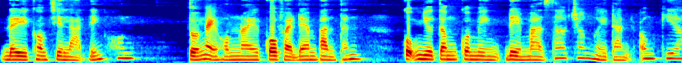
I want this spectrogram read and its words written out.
đây không chỉ là đính hôn. Tối ngày hôm nay cô phải đem bản thân cũng như tâm của mình để mà giao cho người đàn ông kia.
